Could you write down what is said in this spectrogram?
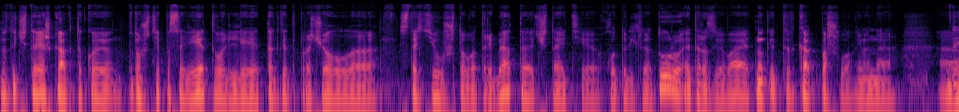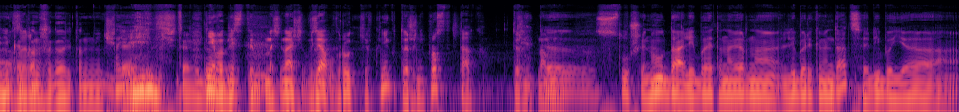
ну, ты читаешь как такой, потому что тебе посоветовали, или ты где-то прочел э, статью, что вот, ребята, читайте художественную литературу, это развивает. Ну, это как пошло именно? э, Да никак, зар- он же говорит, он не Да читает. я и не читаю. да. Не, вот если ты начинаешь, взял в руки в книгу, ты же не просто так. Ты же там- Э, Слушай, ну да, либо это, наверное, либо рекомендация, либо я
